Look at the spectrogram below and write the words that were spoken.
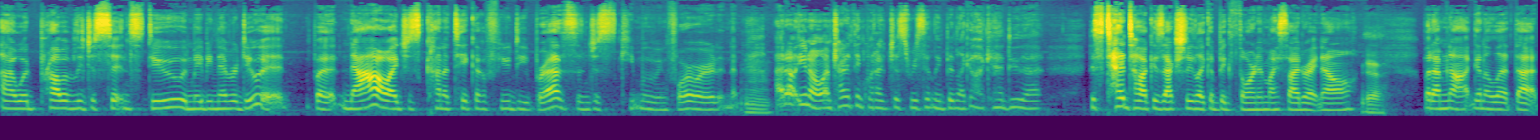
I would probably just sit and stew and maybe never do it. But now I just kind of take a few deep breaths and just keep moving forward. And Mm. I don't, you know, I'm trying to think what I've just recently been like. Oh, I can't do that. This TED talk is actually like a big thorn in my side right now. Yeah. but I'm not gonna let that.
